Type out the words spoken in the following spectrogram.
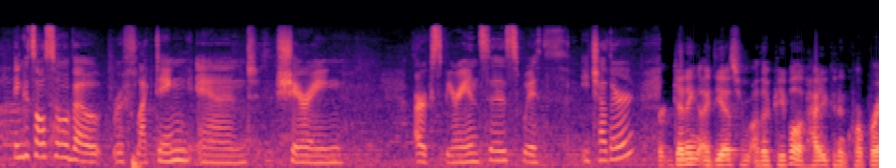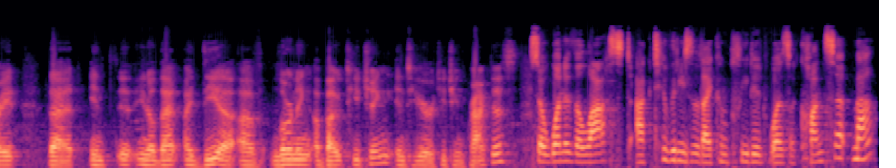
I think it's also about reflecting and sharing our experiences with each other. Getting ideas from other people of how you can incorporate that in, you know that idea of learning about teaching into your teaching practice. So one of the last activities that I completed was a concept map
